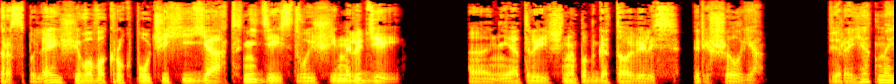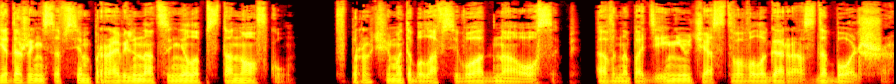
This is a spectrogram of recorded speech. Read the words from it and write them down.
распыляющего вокруг паучихи яд, не действующий на людей. «Они отлично подготовились», — решил я. Вероятно, я даже не совсем правильно оценил обстановку. Впрочем, это была всего одна особь, а в нападении участвовало гораздо больше.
